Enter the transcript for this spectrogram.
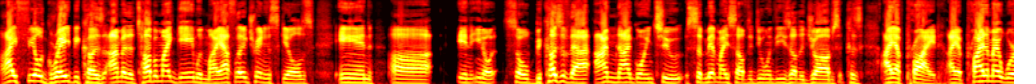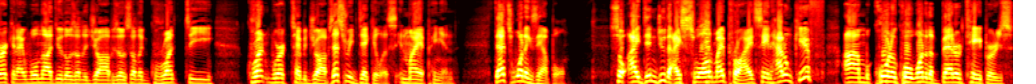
I feel great because I'm at the top of my game with my athletic training skills. And, uh, and you know, so because of that, I'm not going to submit myself to doing these other jobs because I have pride. I have pride in my work and I will not do those other jobs, those other grunty, grunt work type of jobs. That's ridiculous, in my opinion. That's one example. So I didn't do that. I swallowed my pride, saying, I don't care if I'm quote unquote one of the better tapers,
